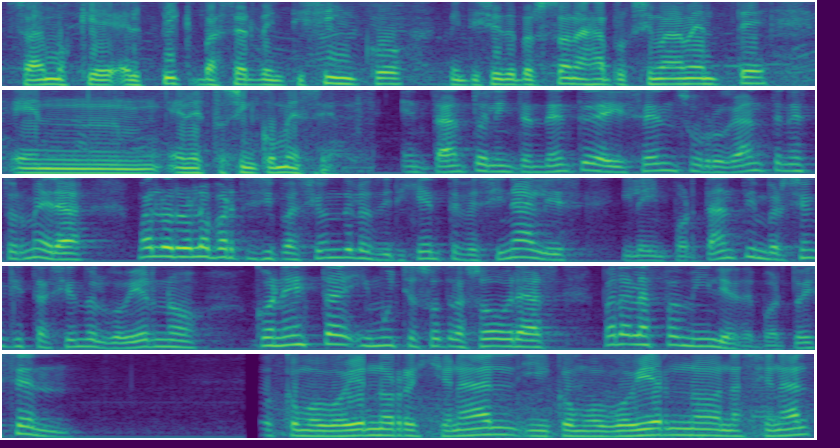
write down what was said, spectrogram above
Sabemos que el PIC va a ser 25, 27 personas aproximadamente en, estos cinco meses. En tanto, el intendente de Aysén, subrogante Néstor Mera, valoró la participación de los dirigentes vecinales y la importante inversión que está haciendo el gobierno con esta y muchas otras obras para las familias de Puerto Aysén. Como gobierno regional y como gobierno nacional,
